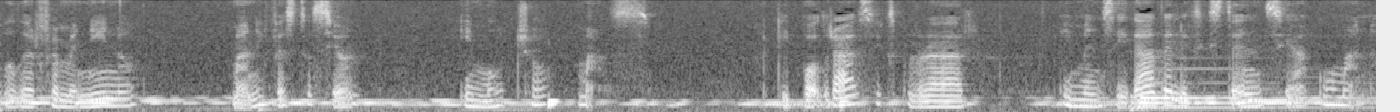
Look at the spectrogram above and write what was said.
poder femenino, manifestación y mucho más. Aquí podrás explorar la inmensidad de la existencia humana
